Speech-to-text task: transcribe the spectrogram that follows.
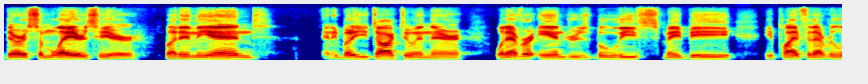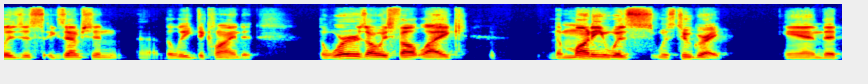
there are some layers here, but in the end, anybody you talk to in there, whatever Andrew's beliefs may be, he applied for that religious exemption. Uh, the league declined it. The Warriors always felt like the money was was too great, and that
